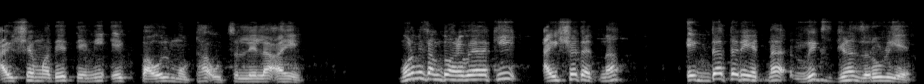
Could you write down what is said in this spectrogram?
आयुष्यामध्ये त्यांनी एक पाऊल मोठा उचललेला आहे. म्हणून मी सांगतो हर की आयुष्यात आहेत ना एकदा तरी आहेत ना रिस्क घेणं जरुरी आहे.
